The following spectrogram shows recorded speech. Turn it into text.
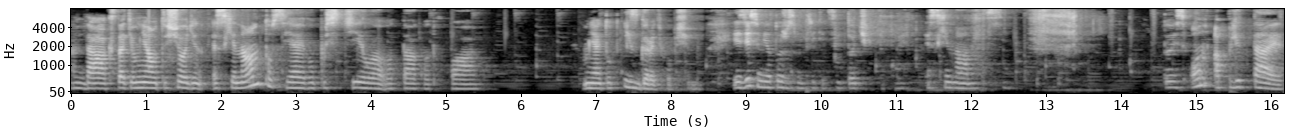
Да, кстати, у меня вот еще один эсхинантус. Я его пустила вот так вот по... У меня тут изгородь, в общем. И здесь у меня тоже, смотрите, цветочек такой. Эсхинантус. То есть он оплетает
